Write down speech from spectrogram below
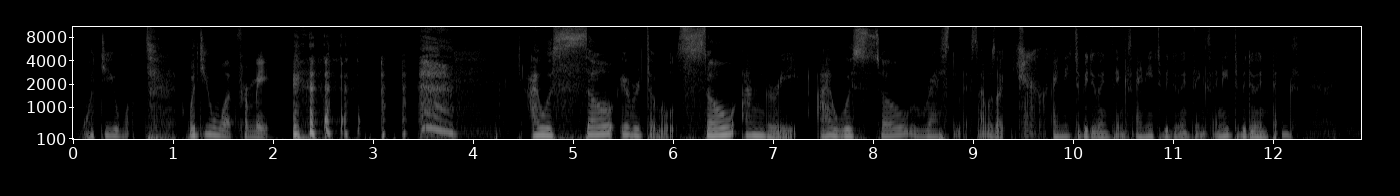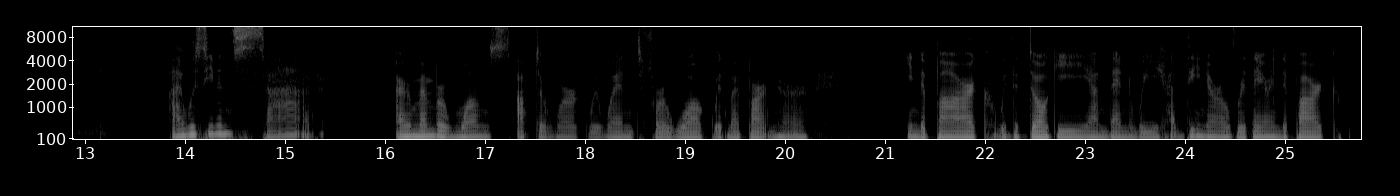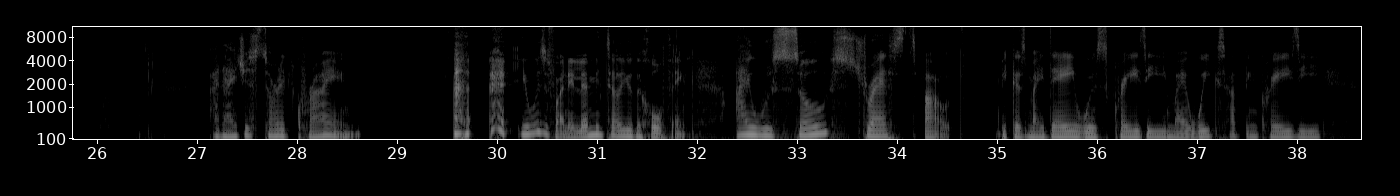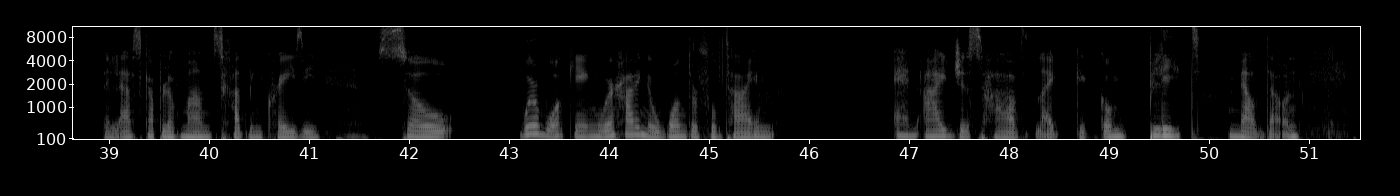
What do you want? What do you want from me? I was so irritable, so angry. I was so restless. I was like, I need to be doing things. I need to be doing things. I need to be doing things. I was even sad. I remember once after work, we went for a walk with my partner in the park with the doggy, and then we had dinner over there in the park. And I just started crying. it was funny. Let me tell you the whole thing. I was so stressed out because my day was crazy, my weeks had been crazy, the last couple of months had been crazy. So we're walking, we're having a wonderful time, and I just have like a complete meltdown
